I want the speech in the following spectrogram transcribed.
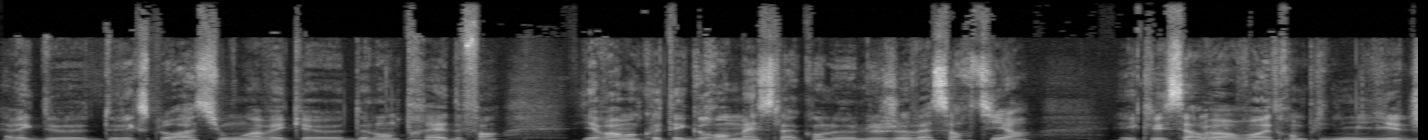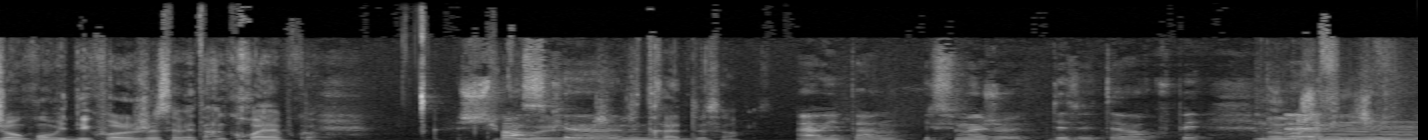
avec de, de l'exploration, avec euh, de l'entraide. Enfin, il y a vraiment côté grand messe là, quand le, le jeu va sortir et que les serveurs vont être remplis de milliers de gens qui ont envie de découvrir le jeu, ça va être incroyable quoi. Je Du pense coup, que. euh, j'ai très hâte de ça. Ah oui, pardon. Excuse-moi, je... désolée de t'avoir coupé. Non, non, j'ai fini, j'ai fini. Euh,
